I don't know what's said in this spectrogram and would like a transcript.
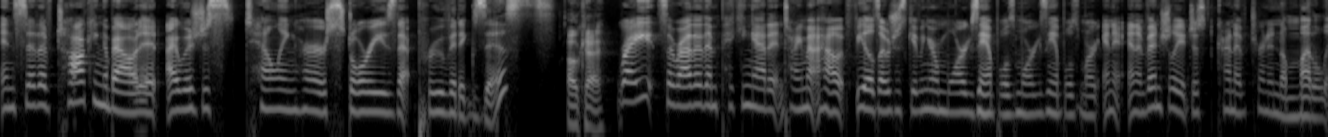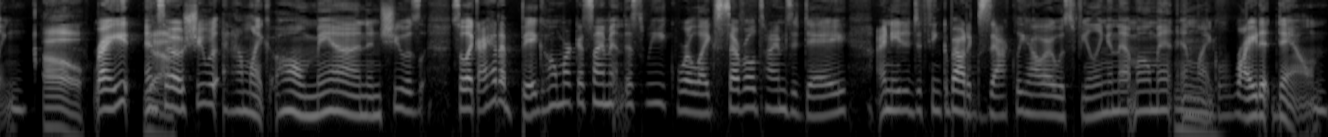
instead of talking about it, I was just telling her stories that prove it exists. Okay. Right. So rather than picking at it and talking about how it feels, I was just giving her more examples, more examples, more, and it, and eventually it just kind of turned into muddling. Oh. Right. And Yeah. so she was, and I'm like, oh man. And she was, so like I had a big homework assignment this week where like several times a day I needed to think about exactly how I was feeling in that moment and like mm. write it down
